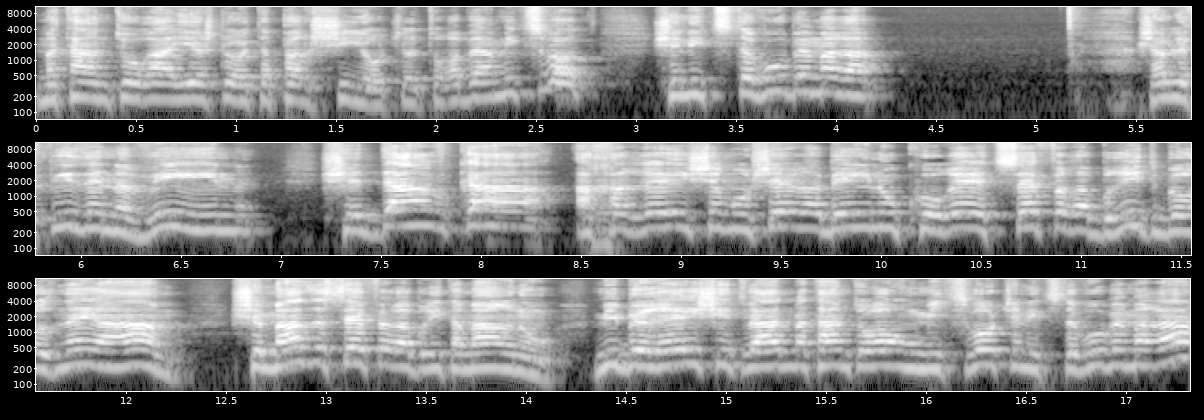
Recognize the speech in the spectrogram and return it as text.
מתן תורה יש לו את הפרשיות של התורה והמצוות שנצטוו במראה. עכשיו לפי זה נבין שדווקא אחרי שמשה רבינו קורא את ספר הברית באוזני העם, שמה זה ספר הברית אמרנו? מבראשית ועד מתן תורה ומצוות שנצטוו במראה?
